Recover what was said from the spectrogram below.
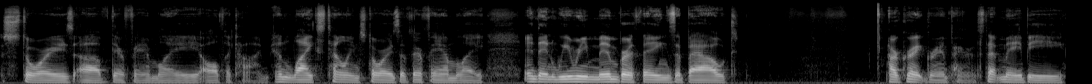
stories of their family all the time and likes telling stories of their family. And then we remember things about our great grandparents that maybe,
